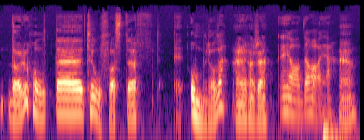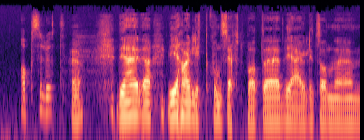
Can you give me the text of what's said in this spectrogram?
Da har du holdt deg trofaste området, er det kanskje? Ja, det har jeg. Ja. Absolutt. ja. Det er, ja vi har litt konsept på at vi er jo litt sånn um,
